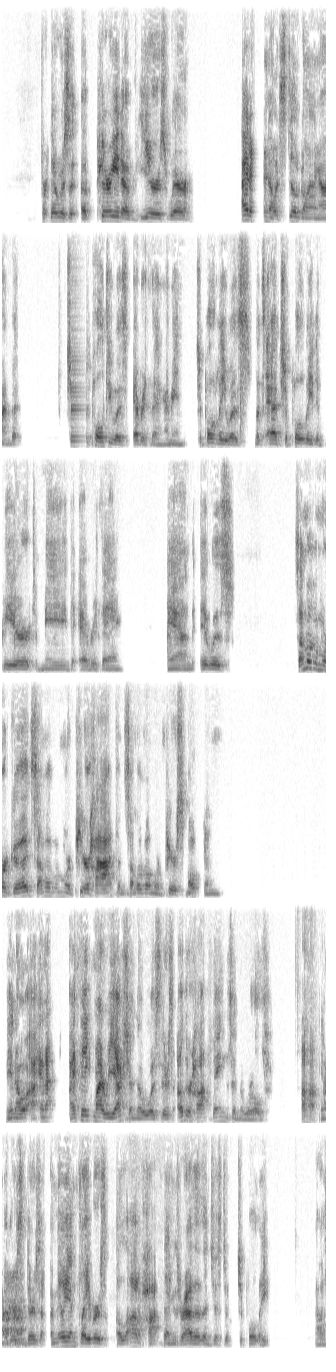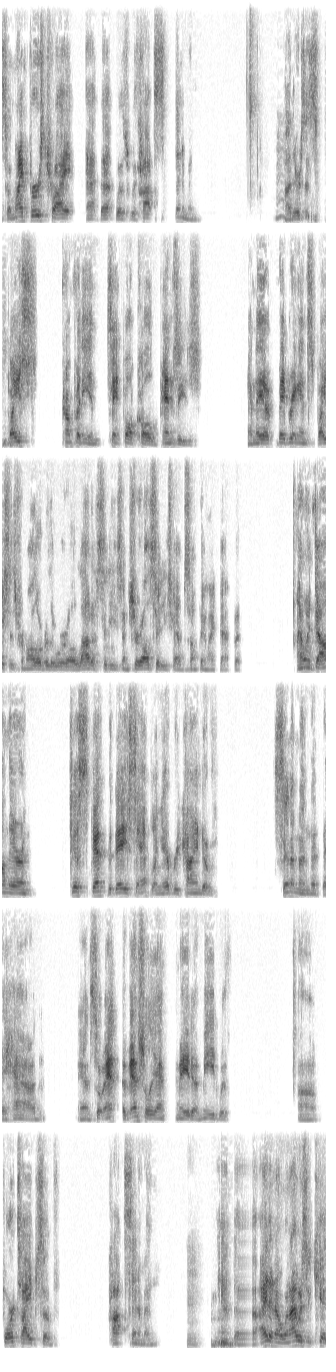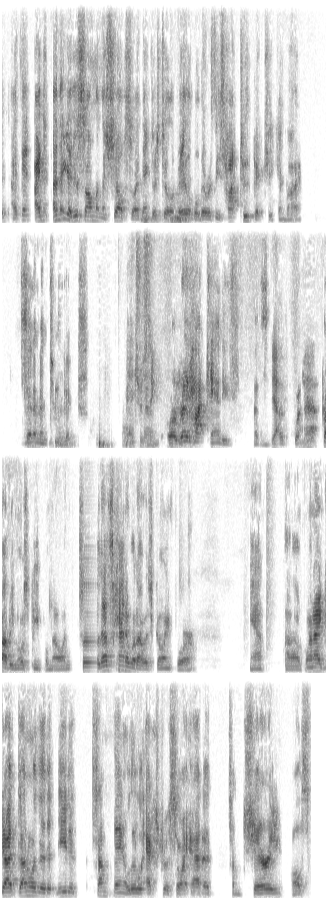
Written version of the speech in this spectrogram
For, there was a, a period of years where I don't know, it's still going on, but Chipotle was everything. I mean, Chipotle was let's add Chipotle to beer, to mead, to everything, and it was. Some of them were good, some of them were pure hot, and some of them were pure smoke. And you know, I, and I, I think my reaction though was there's other hot things in the world. Uh huh. You know, there's there's a million flavors, a lot of hot things rather than just a Chipotle. Uh, so my first try at that was with hot cinnamon. Uh, there's a spice company in St. Paul called Penzeys, and they have, they bring in spices from all over the world. A lot of cities, I'm sure all cities have something like that. But I went down there and just spent the day sampling every kind of cinnamon that they had, and so eventually I made a mead with uh, four types of hot cinnamon. Hmm. And uh, I don't know. When I was a kid, I think I, I think I just saw them on the shelf, so I think they're still available. There was these hot toothpicks you can buy, cinnamon toothpicks, Interesting. or red hot candies. That's, Yeah. that's what probably most people know. And so that's kind of what I was going for. And uh, when I got done with it, it needed something a little extra, so I added some cherry also.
